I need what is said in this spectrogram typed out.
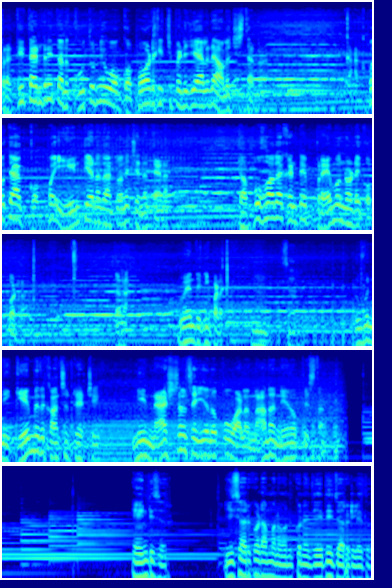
ప్రతి తండ్రి తన కూతుర్ని ఓ గొప్పవాడికి ఇచ్చి పెళ్ళి చేయాలని ఆలోచిస్తాడు కాకపోతే ఆ గొప్ప ఏంటి అన్న దాంట్లోనే చిన్న తేడా. డబ్బు హోదా కంటే ప్రేమ ఉన్నోడే గొప్పవాడరా. నువ్వేం దిగులు పడక. సరే. నువ్వు నీ గేమ్ మీద కాన్సన్ట్రేట్ చేయి నీ నేషనల్స్ అయ్యేలోపు వాళ్ళ నాన్న నేను ఒప్పిస్తాను. ఏంటి సార్? ఈసారి కూడా మనం అనుకునేది ఏదీ జరగలేదు.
